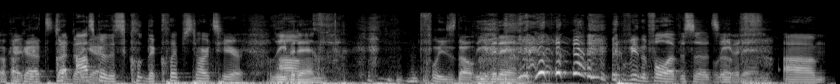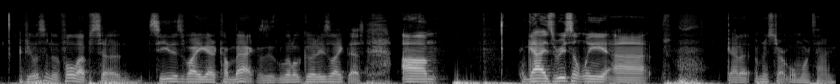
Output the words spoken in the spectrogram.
Okay. Okay, the let's cli- Oscar, this cl- the clip starts here. Leave Um, it in. Please don't. Leave it in. It'll be the full episode. So, Leave it in. If you listen to the full episode, see, this is why you got to come back because little goodies like this. Um, guys, recently, uh, gotta. I'm gonna start one more time.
